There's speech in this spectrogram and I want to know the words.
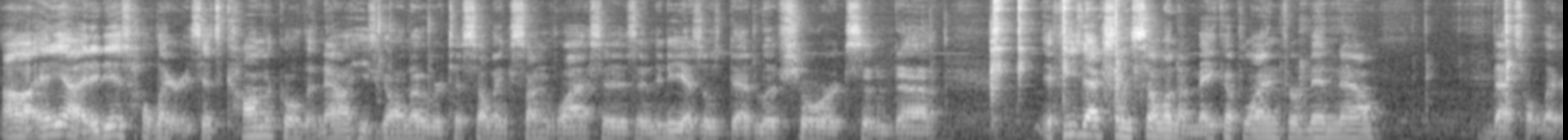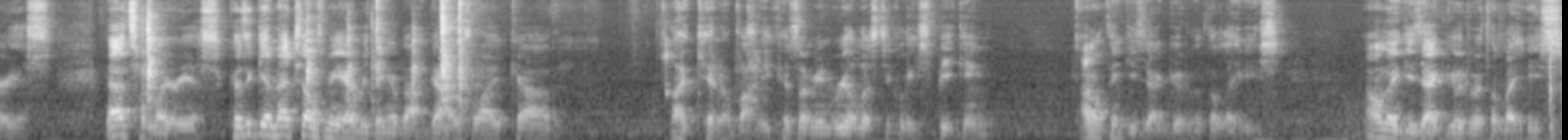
Uh, and yeah, it is hilarious. It's comical that now he's gone over to selling sunglasses, and then he has those deadlift shorts. And uh, if he's actually selling a makeup line for men now, that's hilarious. That's hilarious. Because again, that tells me everything about guys like uh, like Kinobody. Because I mean, realistically speaking, I don't think he's that good with the ladies. I don't think he's that good with the ladies.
